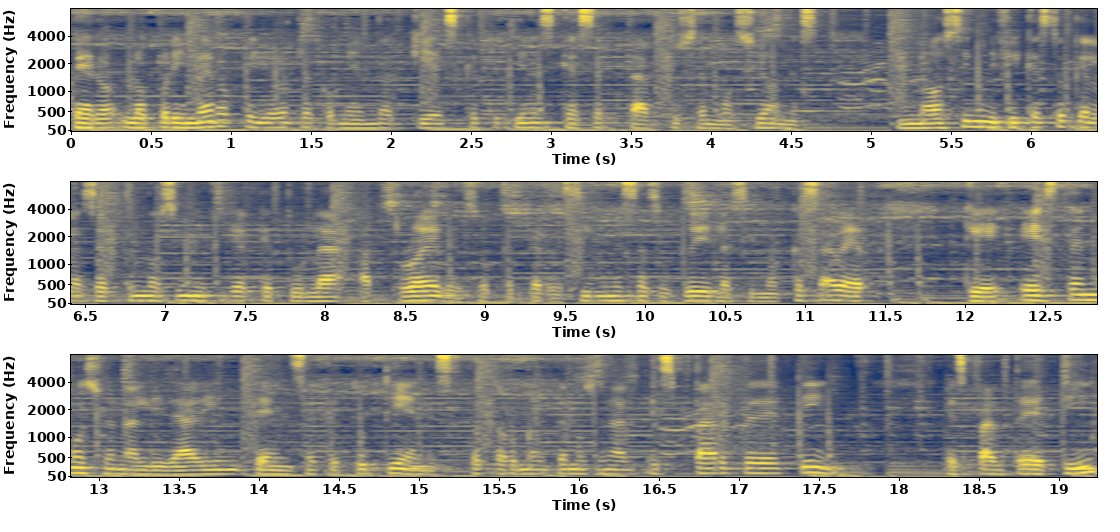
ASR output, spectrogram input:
Pero lo primero que yo recomiendo aquí es que tú tienes que aceptar tus emociones. No significa esto que la aceptes, no significa que tú la apruebes o que te resignes a sufrirla, sino que saber que esta emocionalidad intensa que tú tienes, esta tormenta emocional, es parte de ti, es parte de ti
